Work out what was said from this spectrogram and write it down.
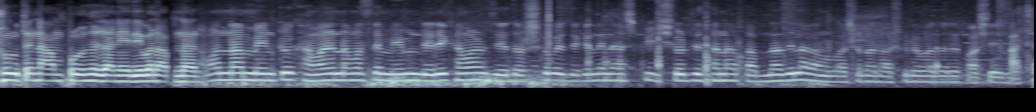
শুরুতে নাম পরিচয় জানিয়ে দিবেন আপনার। আমার নাম মিন্টু খামারের নাম আছে মিম ডেরি খামার। যে দর্শক ভাই যেখানে আসবি ঈশ্বরদী থানা পাবনা জেলা আমার বাসাটা রাসুরা বাজারের পাশে আচ্ছা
